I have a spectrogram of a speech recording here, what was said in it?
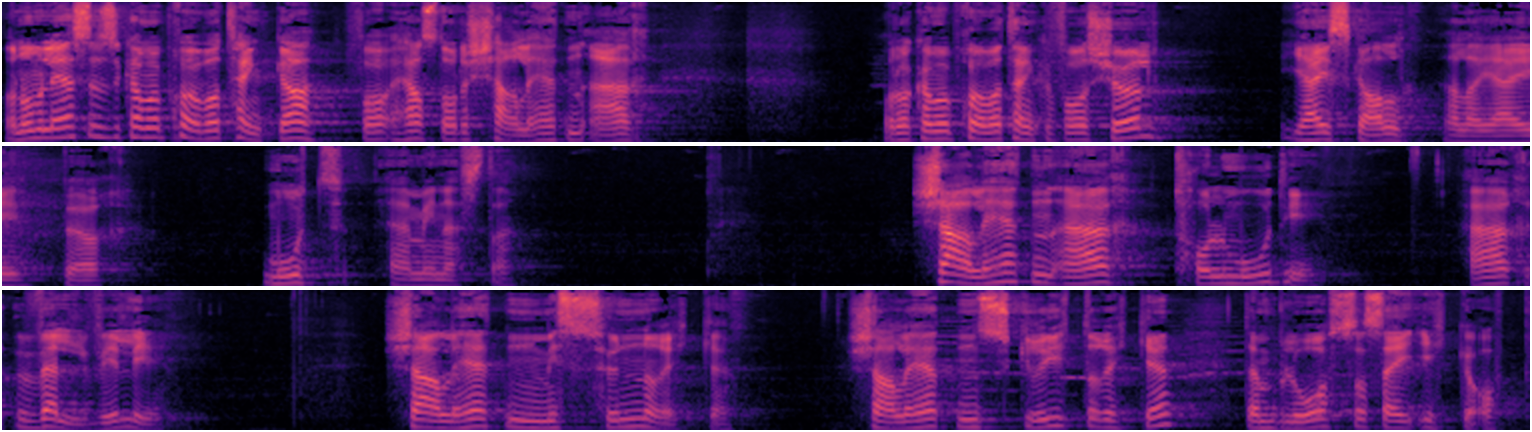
Og Når vi leser, så kan vi prøve å tenke, for her står det 'kjærligheten er'. Og Da kan vi prøve å tenke for oss sjøl jeg skal, eller jeg bør, mot min neste. Kjærligheten er tålmodig, er velvillig. Kjærligheten misunner ikke. Kjærligheten skryter ikke, den blåser seg ikke opp.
